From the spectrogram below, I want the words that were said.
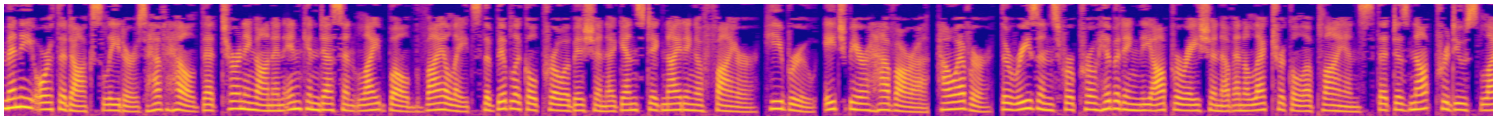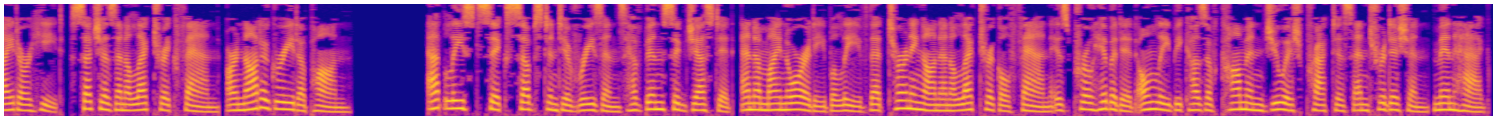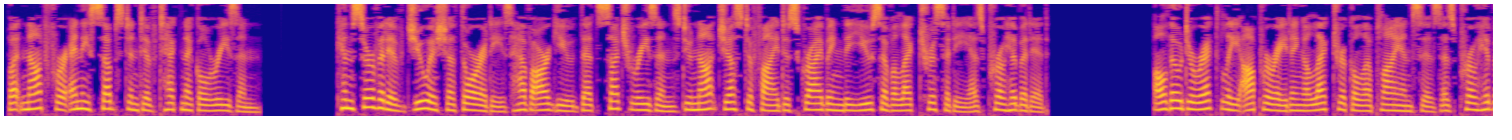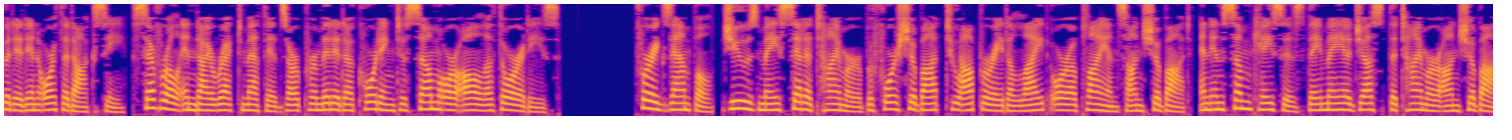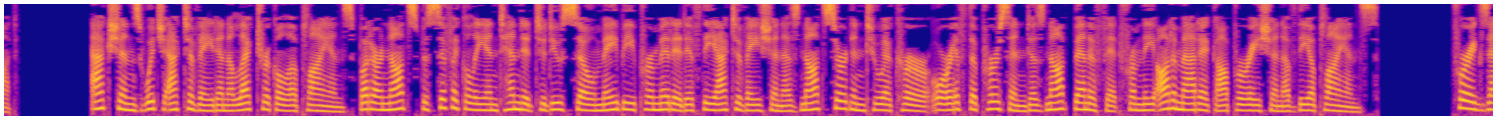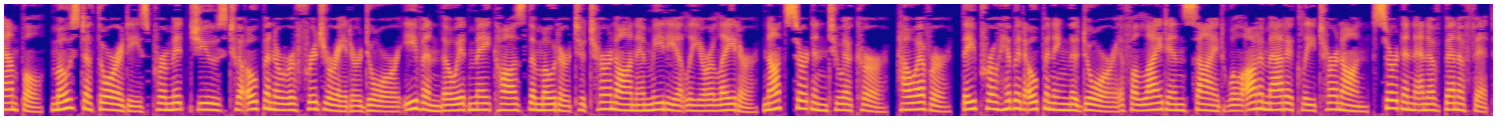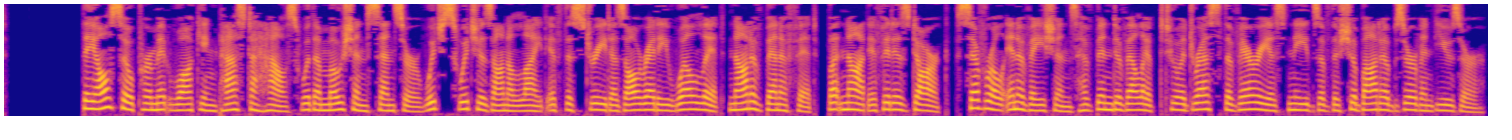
Many Orthodox leaders have held that turning on an incandescent light bulb violates the biblical prohibition against igniting a fire Hebrew, Hbir Havara. However, the reasons for prohibiting the operation of an electrical appliance that does not produce light or heat, such as an electric fan, are not agreed upon. At least six substantive reasons have been suggested, and a minority believe that turning on an electrical fan is prohibited only because of common Jewish practice and tradition minhag, but not for any substantive technical reason. Conservative Jewish authorities have argued that such reasons do not justify describing the use of electricity as prohibited. Although directly operating electrical appliances is prohibited in Orthodoxy, several indirect methods are permitted according to some or all authorities. For example, Jews may set a timer before Shabbat to operate a light or appliance on Shabbat, and in some cases they may adjust the timer on Shabbat. Actions which activate an electrical appliance but are not specifically intended to do so may be permitted if the activation is not certain to occur or if the person does not benefit from the automatic operation of the appliance. For example, most authorities permit Jews to open a refrigerator door even though it may cause the motor to turn on immediately or later not certain to occur, however, they prohibit opening the door if a light inside will automatically turn on certain and of benefit. They also permit walking past a house with a motion sensor which switches on a light if the street is already well lit not of benefit, but not if it is dark. Several innovations have been developed to address the various needs of the Shabbat observant user.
